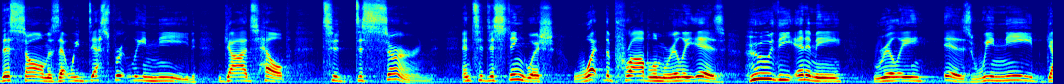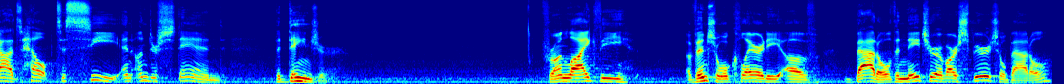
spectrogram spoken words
this psalm is that we desperately need God's help to discern and to distinguish what the problem really is, who the enemy really is. We need God's help to see and understand the danger. For unlike the eventual clarity of battle, the nature of our spiritual battle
